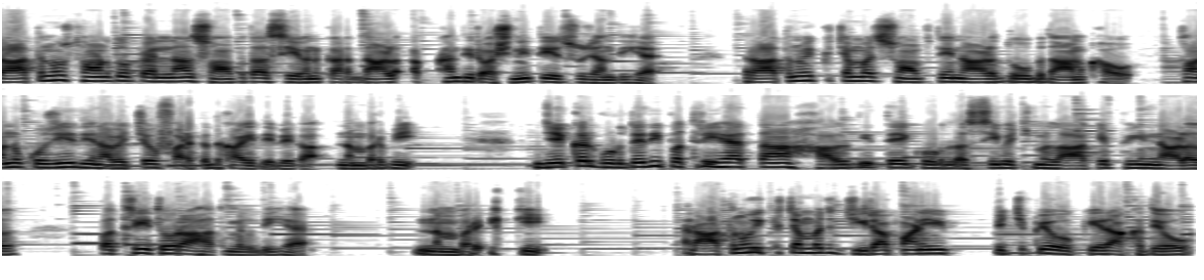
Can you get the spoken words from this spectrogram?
ਰਾਤ ਨੂੰ ਸੌਣ ਤੋਂ ਪਹਿਲਾਂ ਸੌਂਫ ਦਾ ਸੇਵਨ ਕਰਨ ਨਾਲ ਅੱਖਾਂ ਦੀ ਰੋਸ਼ਨੀ ਤੇਜ਼ ਹੋ ਜਾਂਦੀ ਹੈ। ਰਾਤ ਨੂੰ ਇੱਕ ਚਮਚ ਸੌਂਫ ਦੇ ਨਾਲ ਦੋ ਬਦਾਮ ਖਾਓ। ਤੁਹਾਨੂੰ ਕੁਝ ਹੀ ਦਿਨਾਂ ਵਿੱਚ ਫ਼ਰਕ ਦਿਖਾਈ ਦੇਵੇਗਾ। ਨੰਬਰ 20 ਜੇਕਰ ਗੁਰਦੇ ਦੀ ਪੱਥਰੀ ਹੈ ਤਾਂ ਹਲਦੀ ਤੇ ਗੁੜ ਲੱਸੀ ਵਿੱਚ ਮਿਲਾ ਕੇ ਪੀਣ ਨਾਲ ਪੱਥਰੀ ਤੋਂ ਰਾਹਤ ਮਿਲਦੀ ਹੈ। ਨੰਬਰ 21 ਰਾਤ ਨੂੰ ਇੱਕ ਚਮਚ ਜੀਰਾ ਪਾਣੀ ਵਿੱਚ ਭਿਓ ਕੇ ਰੱਖ ਦਿਓ।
